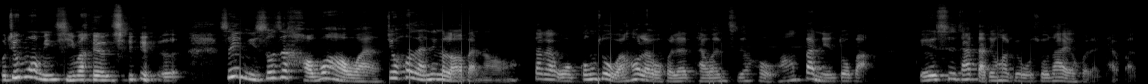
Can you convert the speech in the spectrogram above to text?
我就莫名其妙又去了。所以你说这好不好玩？就后来那个老板哦，大概我工作完，后来我回来台湾之后，好像半年多吧，有一次他打电话给我说他也回来台湾，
